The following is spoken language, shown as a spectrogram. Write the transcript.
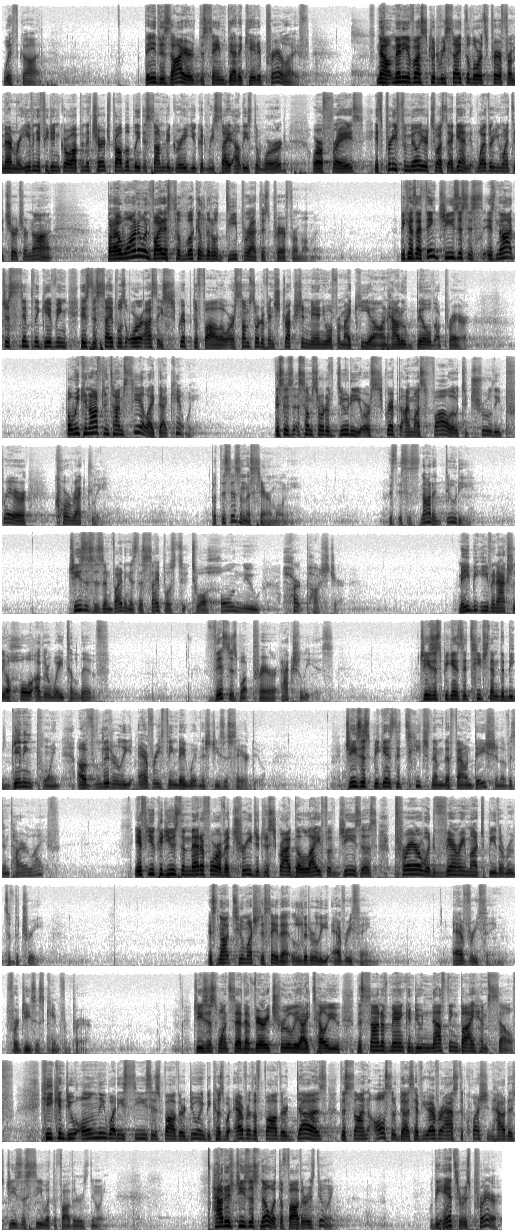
with God. They desired the same dedicated prayer life. Now, many of us could recite the Lord's Prayer from memory. Even if you didn't grow up in the church, probably to some degree you could recite at least a word or a phrase. It's pretty familiar to us, again, whether you went to church or not. But I want to invite us to look a little deeper at this prayer for a moment. Because I think Jesus is, is not just simply giving his disciples or us a script to follow or some sort of instruction manual from IKEA on how to build a prayer. But we can oftentimes see it like that, can't we? This is some sort of duty or script I must follow to truly prayer correctly. But this isn't a ceremony. This, this is not a duty. Jesus is inviting his disciples to, to a whole new heart posture. Maybe even actually a whole other way to live. This is what prayer actually is. Jesus begins to teach them the beginning point of literally everything they witnessed Jesus say or do. Jesus begins to teach them the foundation of his entire life. If you could use the metaphor of a tree to describe the life of Jesus, prayer would very much be the roots of the tree. It's not too much to say that literally everything, everything for Jesus came from prayer. Jesus once said that very truly I tell you, the Son of Man can do nothing by himself. He can do only what he sees his Father doing because whatever the Father does, the Son also does. Have you ever asked the question, how does Jesus see what the Father is doing? How does Jesus know what the Father is doing? Well, the answer is prayer.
